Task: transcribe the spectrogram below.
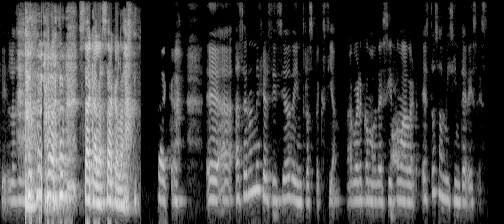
Que los sácala, sácala. Saca. Eh, hacer un ejercicio de introspección, a ver cómo decir, como, a ver, estos son mis intereses,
